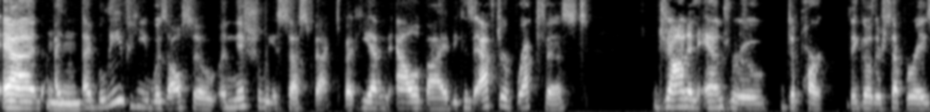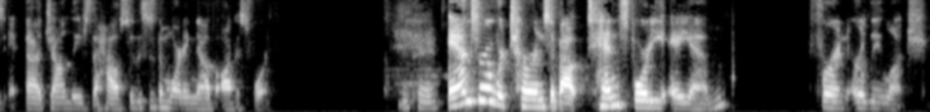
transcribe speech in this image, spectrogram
and Mhm. I, I believe he was also initially a suspect, but he had an alibi because after breakfast, John and Andrew depart. They go their separate ways. Uh, John leaves the house. So this is the morning now of August fourth. Okay. Andrew returns about 10:40 a.m. for an early lunch.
